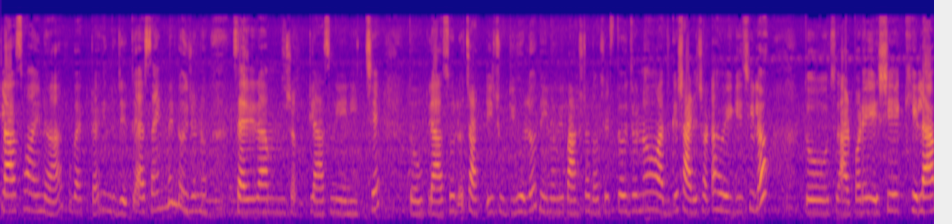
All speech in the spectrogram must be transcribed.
ক্লাস হয় না খুব একটা, কিন্তু যেহেতু অ্যাসাইনমেন্ট ওই জন্য স্যারেরা সব ক্লাস নিয়ে নিচ্ছে। তো ক্লাস হলো চারটেই ছুটি হলো দিন আমি পাঁচটা, দশের, তো ওই জন্য আজকে সাড়ে ছটা হয়ে গিয়েছিল। তো তারপরে এসে খেলাম,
